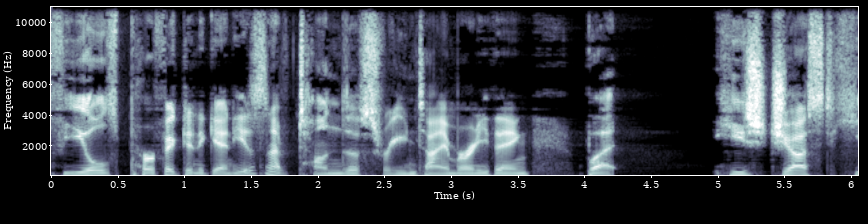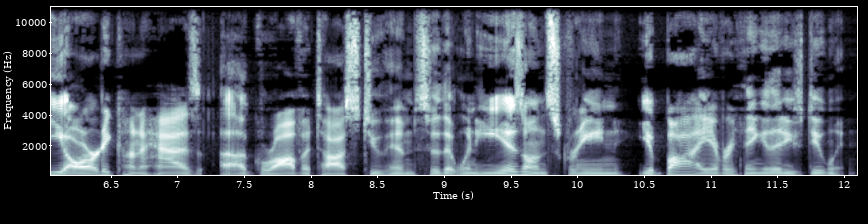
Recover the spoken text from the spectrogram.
feels perfect. And again, he doesn't have tons of screen time or anything, but he's just, he already kind of has a gravitas to him so that when he is on screen, you buy everything that he's doing.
